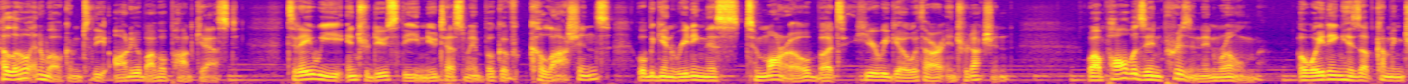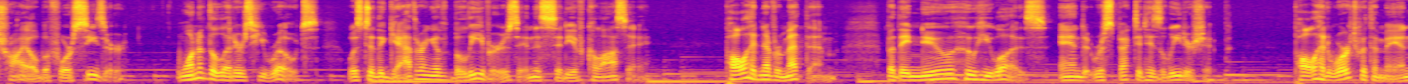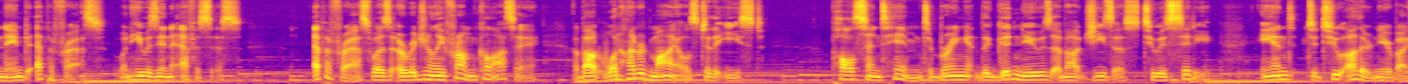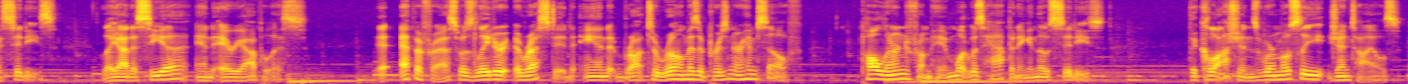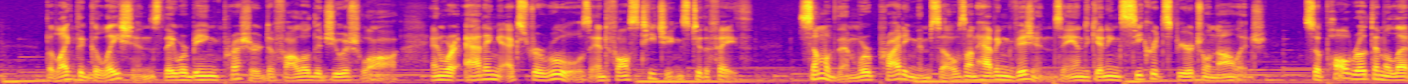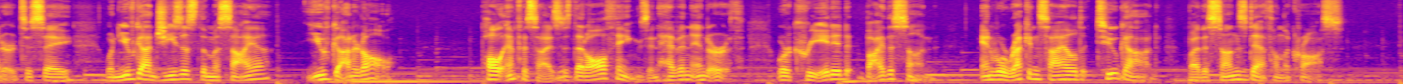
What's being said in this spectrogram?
Hello and welcome to the Audio Bible Podcast. Today we introduce the New Testament book of Colossians. We'll begin reading this tomorrow, but here we go with our introduction. While Paul was in prison in Rome, awaiting his upcoming trial before Caesar, one of the letters he wrote was to the gathering of believers in the city of Colossae. Paul had never met them, but they knew who he was and respected his leadership. Paul had worked with a man named Epaphras when he was in Ephesus. Epaphras was originally from Colossae, about 100 miles to the east. Paul sent him to bring the good news about Jesus to his city and to two other nearby cities, Laodicea and Hierapolis. Epaphras was later arrested and brought to Rome as a prisoner himself. Paul learned from him what was happening in those cities. The Colossians were mostly Gentiles but like the Galatians, they were being pressured to follow the Jewish law and were adding extra rules and false teachings to the faith. Some of them were priding themselves on having visions and getting secret spiritual knowledge. So Paul wrote them a letter to say, when you've got Jesus the Messiah, you've got it all. Paul emphasizes that all things in heaven and earth were created by the Son and were reconciled to God by the Son's death on the cross.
